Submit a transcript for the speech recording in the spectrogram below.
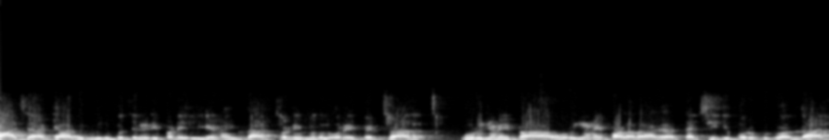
பாஜகவின் விருப்பத்தின் அடிப்படையில் இணைந்தார் துணை முதல்வரை பெற்றார் ஒருங்கிணைப்பா ஒருங்கிணைப்பாளராக கட்சிக்கு பொறுப்புக்கு வந்தார்.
